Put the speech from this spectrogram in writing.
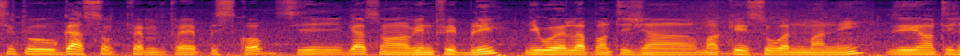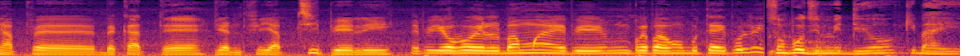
Soutou gason fèm fè piskop. Si gason vin febli, ni wè la pantijan manke sou ranman ni. Di antijan fè bekate, jen fi ap tipe li. Epi yo vò el banman, epi m preparon bouteille pou li. Son pou di medyo ki bayi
